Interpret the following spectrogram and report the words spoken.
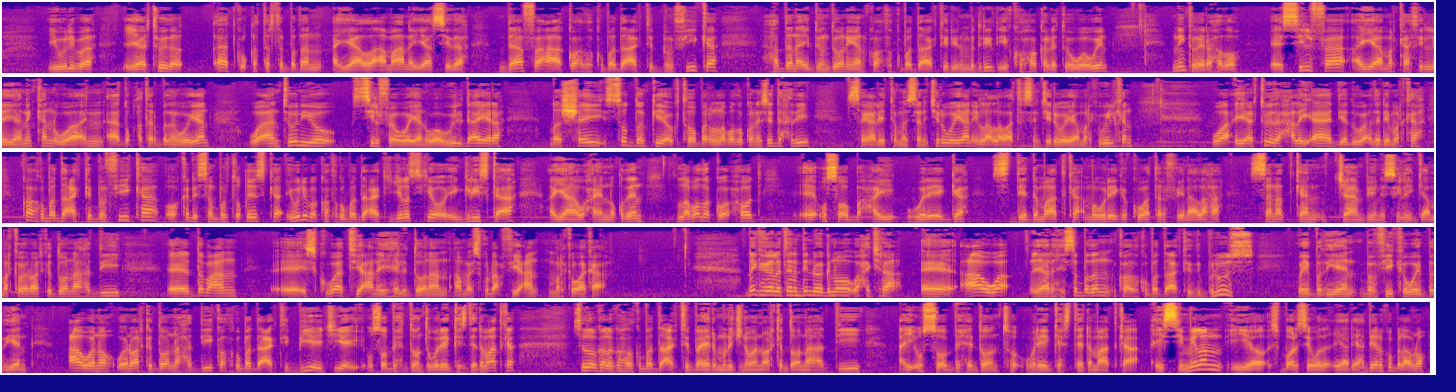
iyo weliba ciyaartooyda aadka u khatarta badan ayaa la ammaanayaa sida daafaca kooxda kubadda cagta benfica. Haddana ay doondoonayaan kooxda kubadda cagta real madrid iyo kooxo kaleeto waaweyn. Ninka layidhaahdo ee silva ayaa markaasi leeyahay. Ninkan waa nin aada u khatar badan weeyaan. Waa antonio silva weeyaan waa wiil daayar ah dhashay soddonkii oktoobar labada kun iyo jir weeyaan ilaa labaatan sana jir weeyaan. Marka wiilkan waa ciyaartooyda xalay aad iyaad u wacdaray marka kooxda kubadda cagta benfica oo ka dhisan bortuqiiska iyo weliba kooxda kubadda cagta chelsea oo ingiriiska ah ayaa waxay noqdeen labada kooxood ee u soo baxay wareega sideedhamaadka ama wareega kuwatar fiinaalaha sanadkan champions leaga marka waynu arki doonaa haddii dabcan iskuwaad fiican ay heli doonaan ama isku dhac fiican. Marka waa ka. Dhanka kaleetana haddiinu egno waxaa jira caawa ciyaaro xiise badan kooxda kubadda cagta the blues way badiyeen benfica way badiyeen. Caawana waynu arki doonaa haddii kooxda kubadda cagta b h ay u soo doonto wareegga sideedhamaadka sidoo kale kooxda kubadda cagta bayer munigna waynu arki doonaa haddii ay u soo bixi doonto wareegga sideedhamaadka ac milan iyo sports wada ciyaaraya. Haddii aynu ku bilaabno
